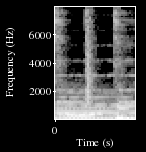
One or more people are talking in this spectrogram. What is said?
Bye.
